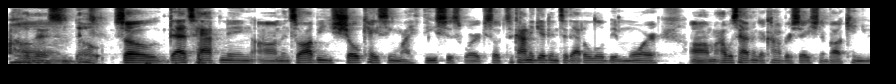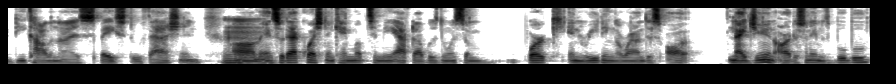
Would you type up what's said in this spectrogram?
Oh, that's Um, dope. so that's happening. Um, and so I'll be showcasing my thesis work. So to kind of get into that a little bit more, um, I was having a conversation about can you decolonize space through fashion? Um, Mm. and so that question came up to me after I was doing some work and reading around this art. Nigerian artist, her name is Bubu,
